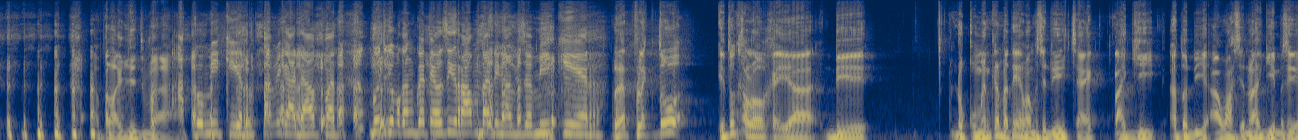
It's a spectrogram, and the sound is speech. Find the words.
Apalagi coba. Gue mikir tapi gak dapat. Gue juga makan kue siram tadi gak bisa mikir. Red flag tuh itu kalau kayak di dokumen kan berarti emang mesti dicek lagi atau diawasin lagi mesti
